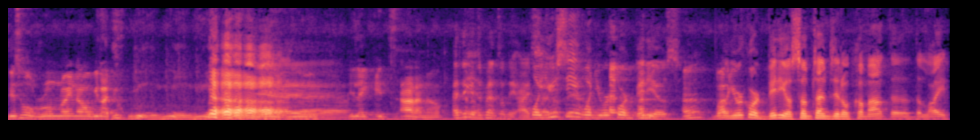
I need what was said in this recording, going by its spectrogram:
this whole room right now will be like, Yeah, yeah, yeah, yeah. like it's I don't know. I think it depends on the eyesight. Well, you see it when you animal. record videos. Huh? When you record videos, sometimes it'll come out the, the light.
